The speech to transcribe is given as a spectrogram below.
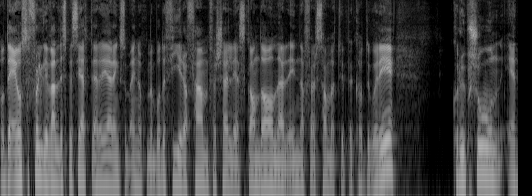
Og det er jo selvfølgelig veldig spesielt en regjering som ender opp med både fire og fem forskjellige skandaler innenfor samme type kategori. Korrupsjon er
